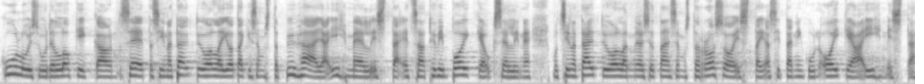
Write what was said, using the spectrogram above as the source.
kuuluisuuden logiikka on se, että siinä täytyy olla jotakin semmoista pyhää ja ihmeellistä, että sä oot hyvin poikkeuksellinen, mutta siinä täytyy olla myös jotain semmoista rosoista ja sitä niin kuin oikeaa ihmistä.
